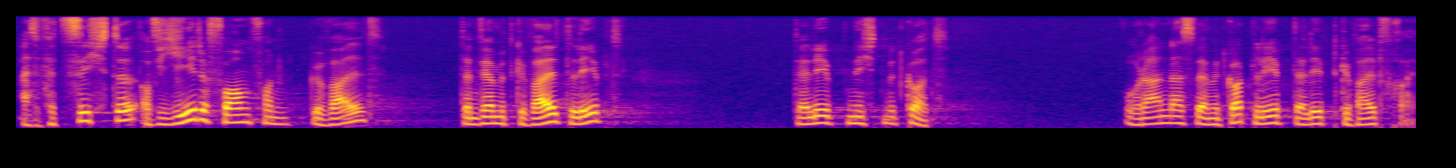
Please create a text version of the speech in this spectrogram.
also verzichte auf jede Form von Gewalt, denn wer mit Gewalt lebt, der lebt nicht mit Gott. Oder anders, wer mit Gott lebt, der lebt gewaltfrei.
